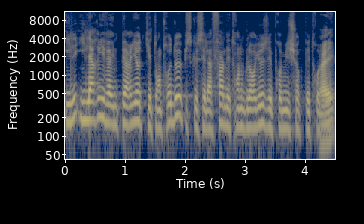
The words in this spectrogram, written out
il, il arrive à une période qui est entre deux, puisque c'est la fin des Trente Glorieuses, les premiers chocs pétroliers. Ouais.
